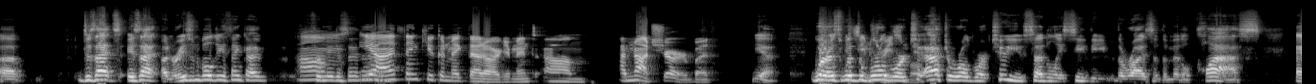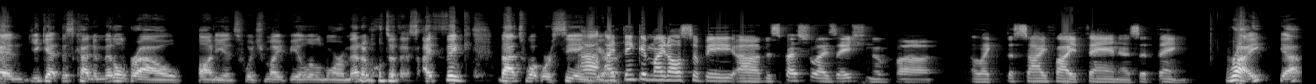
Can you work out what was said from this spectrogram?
Uh, does that is that unreasonable? Do you think I? Um, me to say that? Yeah, I think you can make that argument. Um, I'm not sure, but Yeah. Whereas with the World War II, after World War II, you suddenly see the the rise of the middle class, and you get this kind of middle brow audience, which might be a little more amenable to this. I think that's what we're seeing uh, here. I think it might also be uh, the specialization of uh, like the sci-fi fan as a thing. right? Yeah,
